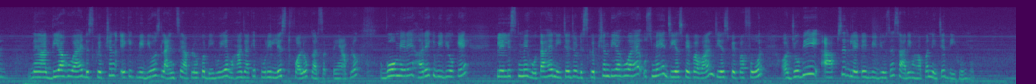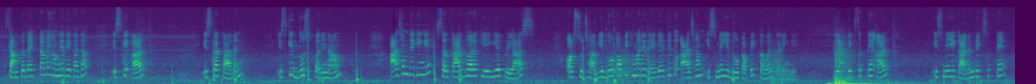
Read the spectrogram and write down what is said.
दिया हुआ है डिस्क्रिप्शन एक एक वीडियोस लाइन से आप लोगों को दी हुई है। वहाँ जाके पूरी लिस्ट फॉलो कर सकते हैं आप लोग। वो मेरे हर एक वीडियो के प्लेलिस्ट में होता है। नीचे जो डिस्क्रिप्शन दिया हुआ है, उसमें GS paper one GS paper four और जो भी आपसे रिलेटेड वीडियोस हैं, सारी वहाँ पर नीचे दी हुई हैं। सांप्रदायिकता में हमने देखा था इसके अर्थ, इसका कारण, इसके दुष्परिणाम। आज हम देखेंगे सरकार द्वारा किए गए प्रयास और सुझाव। ये दो टॉपिक हमारे रह गए थे तो आज हम इसमें ये दो टॉपिक कवर करेंगे। ये आप देख सकते हैं अर्थ, इसमें ये कारण देख सकते हैं।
